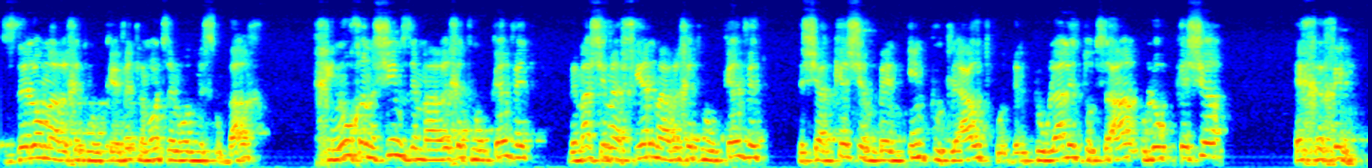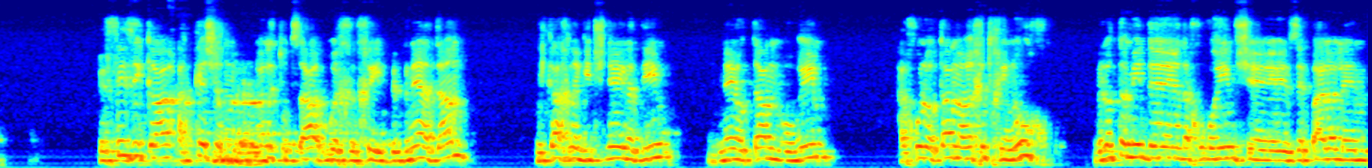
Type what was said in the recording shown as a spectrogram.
זה לא מערכת מורכבת, למרות שזה מאוד מסובך. חינוך אנשים זה מערכת מורכבת, ומה שמאפיין מערכת מורכבת זה שהקשר בין אינפוט לאאוטפוט, בין פעולה לתוצאה, הוא לא קשר הכרחי. בפיזיקה הקשר בין פעולה לתוצאה הוא הכרחי. בבני אדם, ניקח נגיד שני ילדים, בני אותם הורים, הלכו לאותה מערכת חינוך, ולא תמיד אה, אנחנו רואים שזה פעל עליהם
